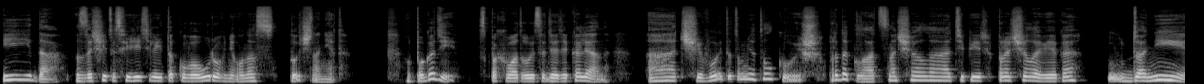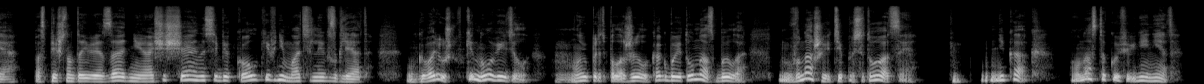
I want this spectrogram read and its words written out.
И да, защиты свидетелей такого уровня у нас точно нет. Погоди, спохватывается дядя Колян. «А чего это ты мне толкуешь? Про доклад сначала, а теперь про человека?» «Да не», – поспешно даю заднюю, ощущая на себе колкий внимательный взгляд. «Говорю ж, в кино видел. Ну и предположил, как бы это у нас было. В нашей типа ситуации». Хм, «Никак. У нас такой фигни нет».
